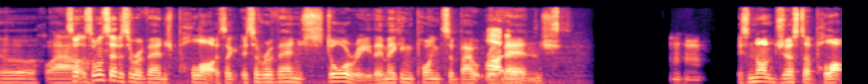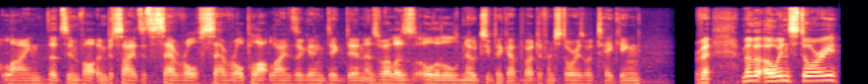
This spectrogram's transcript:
Oh wow. So, someone said it's a revenge plot. It's like it's a revenge story. They're making points about Plot is- revenge. hmm It's not just a plot line that's involved, and besides, it's several, several plot lines that are getting digged in, as well as all the little notes you pick up about different stories about taking revenge. Remember Owen's story?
